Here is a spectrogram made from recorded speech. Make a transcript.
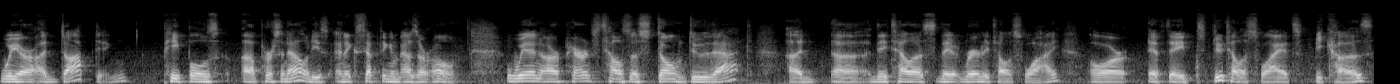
We are adopting people's uh, personalities and accepting them as our own. When our parents tells us don't do that, uh, uh, they tell us, they rarely tell us why, or if they do tell us why, it's because.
